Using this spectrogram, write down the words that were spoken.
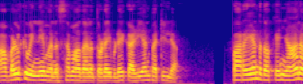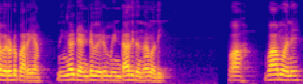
അവൾക്ക് പിന്നെ മനസ്സമാധാനത്തോടെ ഇവിടെ കഴിയാൻ പറ്റില്ല. പറയേണ്ടതൊക്കെ ഞാൻ അവരോട് പറയാം. നിങ്ങൾ രണ്ടുപേരും മിണ്ടാതിരുന്നാൽ മതി. വാ വാ മോനെ.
